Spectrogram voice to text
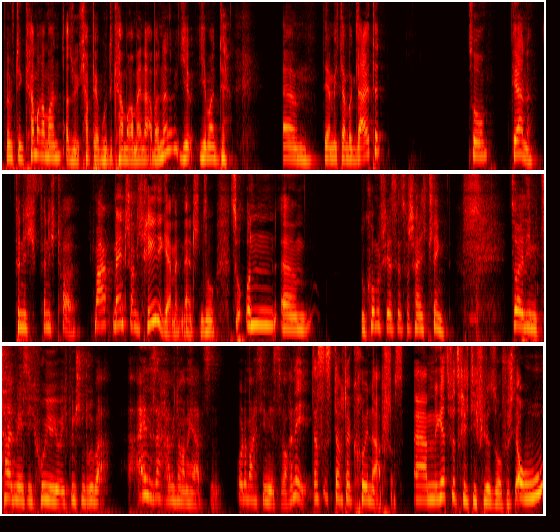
vernünftigen Kameramann, also ich habe ja gute Kameramänner, aber ne, jemand, der, ähm, der mich dann begleitet, so gerne. Finde ich, find ich toll. Ich mag Menschen und ich rede gerne mit Menschen. So, so, un, ähm, so komisch, wie das jetzt wahrscheinlich klingt. So, ihr Lieben, zeitmäßig, huiuiui, ich bin schon drüber. Eine Sache habe ich noch am Herzen. Oder mache ich die nächste Woche? Nee, das ist doch der krönende Abschluss. Ähm, jetzt wird's richtig philosophisch. Oh,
